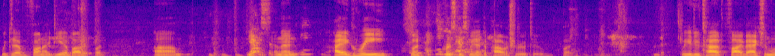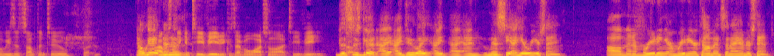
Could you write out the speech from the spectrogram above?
We could have a fun idea about it, but um, yes. And then I agree, but Christmas we had to power through to. But we could do top five action movies or something too. But Okay, I no, was no. thinking TV because I've been watching a lot of TV. This so- is good. I, I do like I, I and Missy, I hear what you're saying. Um, and I'm reading I'm reading your comments and I understand.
